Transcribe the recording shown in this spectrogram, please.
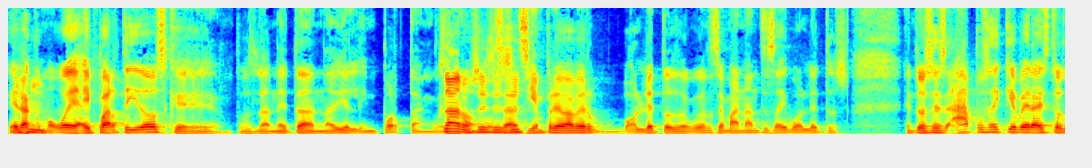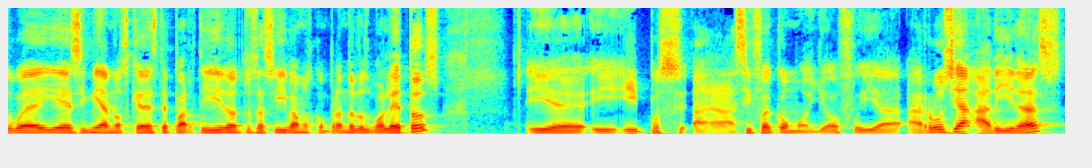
era como, güey, hay partidos que, pues la neta, a nadie le importan, güey. Claro, ¿no? sí, o sí, sea, sí. siempre va a haber boletos, güey, una semana antes hay boletos. Entonces, ah, pues hay que ver a estos güeyes y mira, nos queda este partido. Entonces así íbamos comprando los boletos. Y, eh, y- y, pues así fue como yo fui a, a Rusia. Adidas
